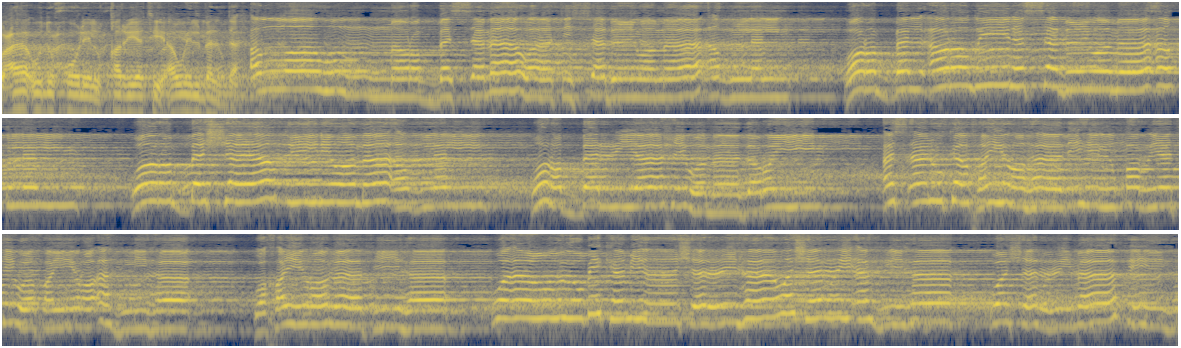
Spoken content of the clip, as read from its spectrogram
دعاء دخول القرية أو البلدة. اللهم رب السماوات السبع وما أضلل ورب الأرضين السبع وما أقلل ورب الشياطين وما أضلل ورب الرياح وما ذرين. أسألك خير هذه القرية وخير أهلها وخير ما فيها. شرها وشر أهلها وشر ما فيها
